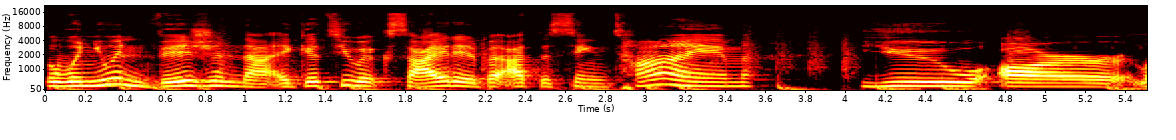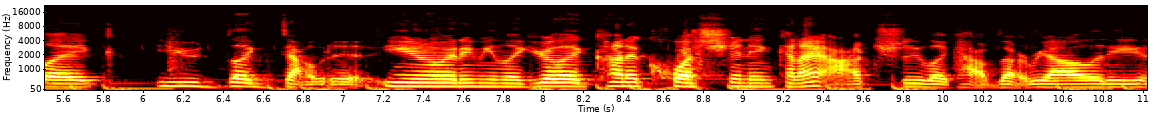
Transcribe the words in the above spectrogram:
But when you envision that it gets you excited but at the same time you are like you like doubt it. You know what i mean? Like you're like kind of questioning can i actually like have that reality?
